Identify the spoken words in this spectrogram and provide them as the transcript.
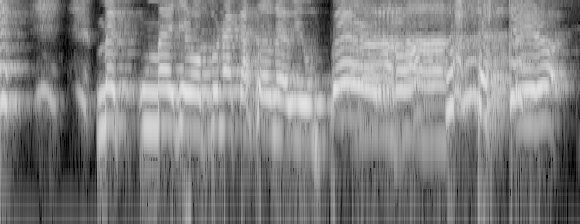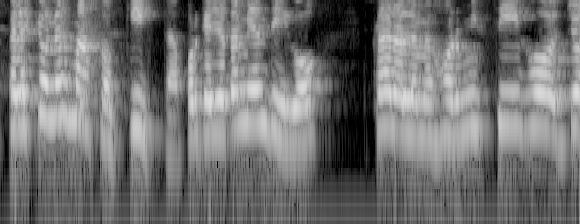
me, me llevó por una casa donde había un perro. Ajá. Pero, pero es que uno es masoquista, porque yo también digo, claro, a lo mejor mis hijos, yo,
